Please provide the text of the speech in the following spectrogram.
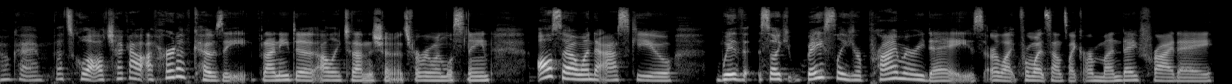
Okay that's cool. I'll check out i've heard of cozi but i need to i'll link to that in the show notes for everyone listening. Also i wanted to ask you with so like basically your primary days are like from what it sounds like are monday friday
